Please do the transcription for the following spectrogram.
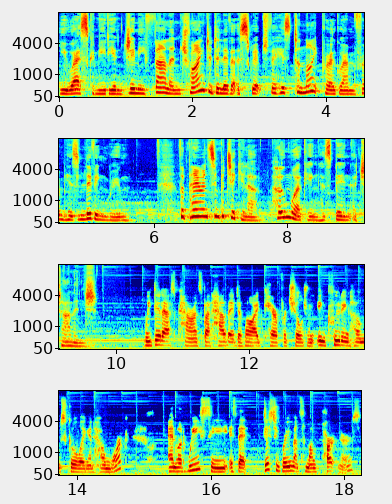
US comedian Jimmy Fallon trying to deliver a script for his Tonight programme from his living room. For parents in particular, homeworking has been a challenge. We did ask parents about how they divide care for children, including homeschooling and homework. And what we see is that disagreements among partners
